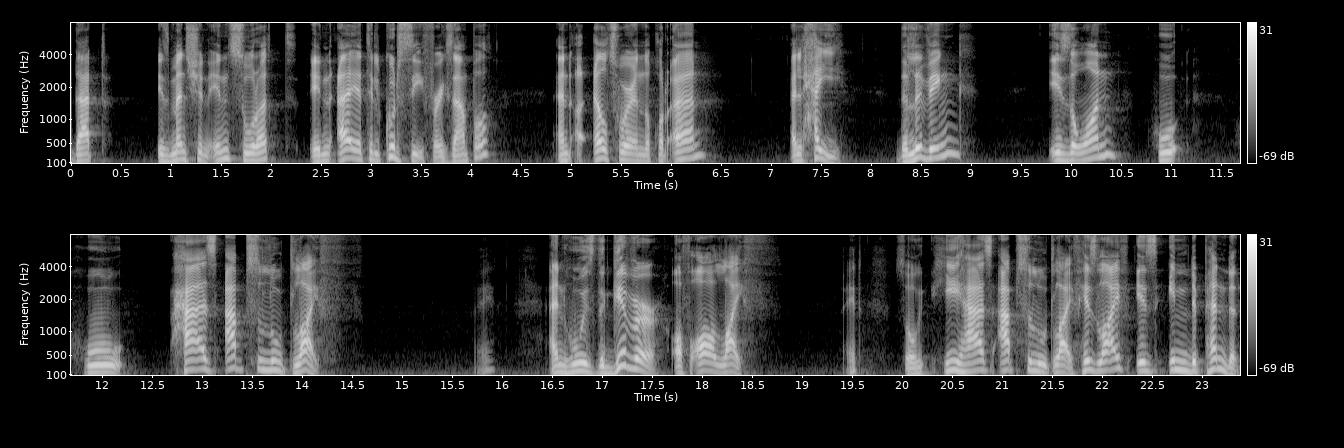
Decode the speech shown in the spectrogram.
That is mentioned in Surah, in Ayat al Kursi, for example, and uh, elsewhere in the Quran. Al Hayy, the living, is the one who, who has absolute life right? and who is the giver of all life. Right? So he has absolute life. His life is independent.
